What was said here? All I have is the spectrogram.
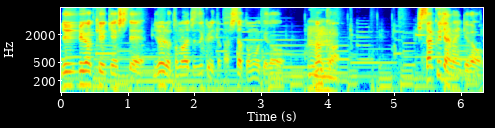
留学経験して、いろいろ友達作りとかしたと思うけど、なんか、秘策じゃないけど、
